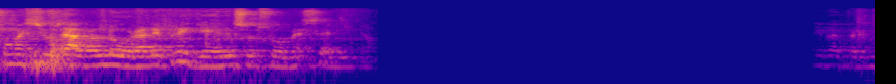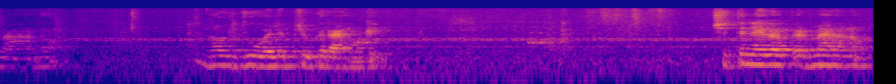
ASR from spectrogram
come si usava allora le preghiere sul suo messalino. per mano noi due le più grandi. Ci teneva per mano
